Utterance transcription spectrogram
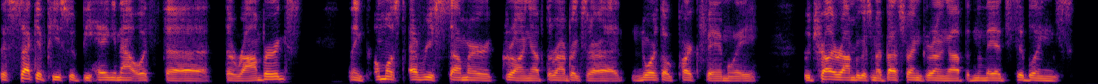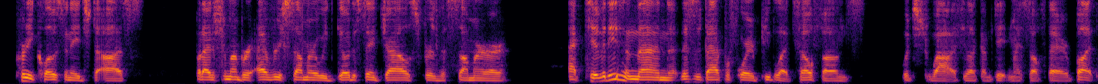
the second piece would be hanging out with the the Rombergs. I think almost every summer growing up, the Rombergs are a North Oak Park family. Who Charlie Romberg was my best friend growing up, and then they had siblings pretty close in age to us but I just remember every summer we'd go to St. Giles for the summer activities. And then this is back before people had cell phones, which, wow, I feel like I'm dating myself there. But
